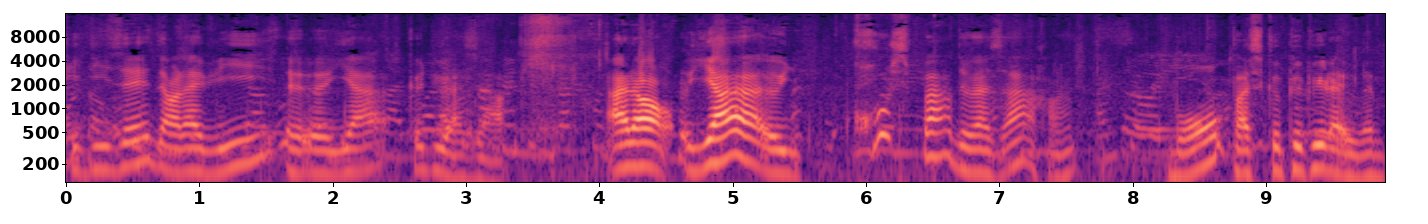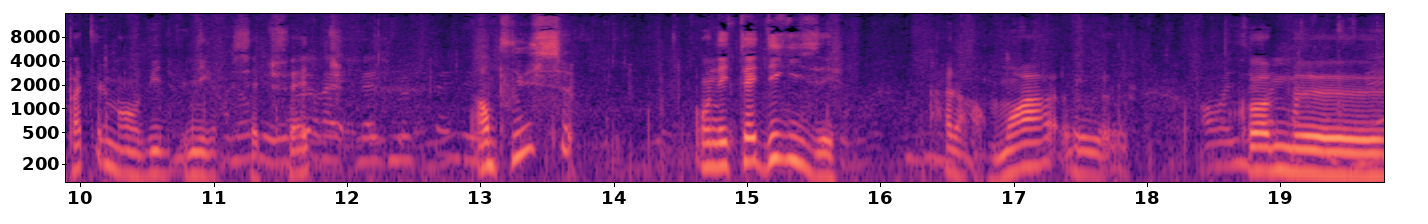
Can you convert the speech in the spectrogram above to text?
qui disait dans la vie, euh, il n'y a que du hasard. Alors, il y a une grosse part de hasard. hein. Bon, parce que Pépé n'avait même pas tellement envie de venir à cette fête. En plus, on était déguisés. Alors, moi, euh, comme euh,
